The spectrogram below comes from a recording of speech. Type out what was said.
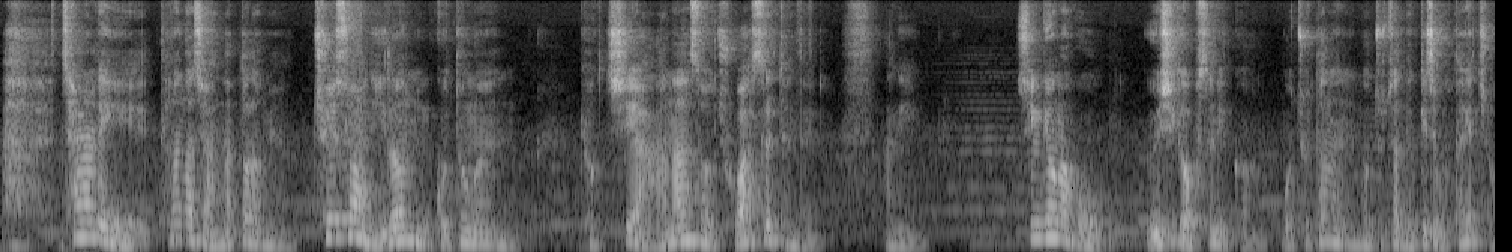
하, 차라리 태어나지 않았더라면 최소한 이런 고통은 겪지 않아서 좋았을 텐데 아니 신경하고 의식이 없으니까 뭐 좋다는 것조차 느끼지 못하겠죠.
